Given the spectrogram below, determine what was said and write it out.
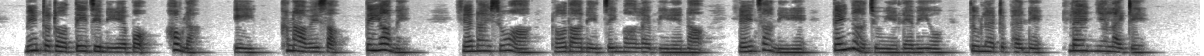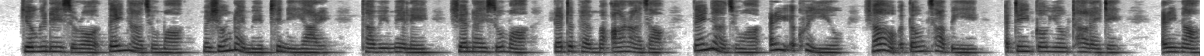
။မင်းတော်တော်သိကျင်နေရဲ့ပေါ့ဟုတ်လား။အေးခဏပဲစောင့်သိရမယ်။ရန်နိုင်စိုးဟာဒေါသနဲ့ကျိန်းမောလိုက်ပြီးတဲ့နောက်လိမ့်ချနေတဲ့သိန်းညာချိုရဲ့လက်ပြီးကိုသူ့လက်တစ်ဖက်နဲ့လှမ်းညှက်လိုက်တယ်။ပြုံးကနေဆိုတော့သိန်းညာချိုမှာမယုံနိုင်မဲဖြစ်နေရတယ်။ ဒါပေမဲ့လေရန်နိုင်စိုးမှာလက်တစ်ဖက်မအားတာကြောင့်သိညာချုံကအဲ့ဒီအခွင့်အရေးကိုရအောင်အသုံးချပြီးအတင်းကုံယုံထားလိုက်တယ်။အဲ့ဒီနောက်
